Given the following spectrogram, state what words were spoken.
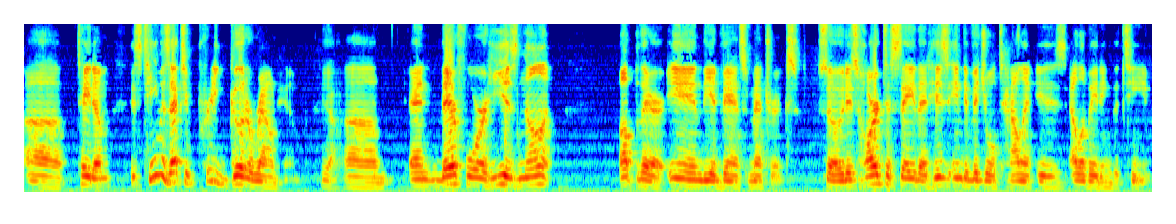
uh, Tatum his team is actually pretty good around him. Yeah. Um, and therefore, he is not up there in the advanced metrics. So it is hard to say that his individual talent is elevating the team.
